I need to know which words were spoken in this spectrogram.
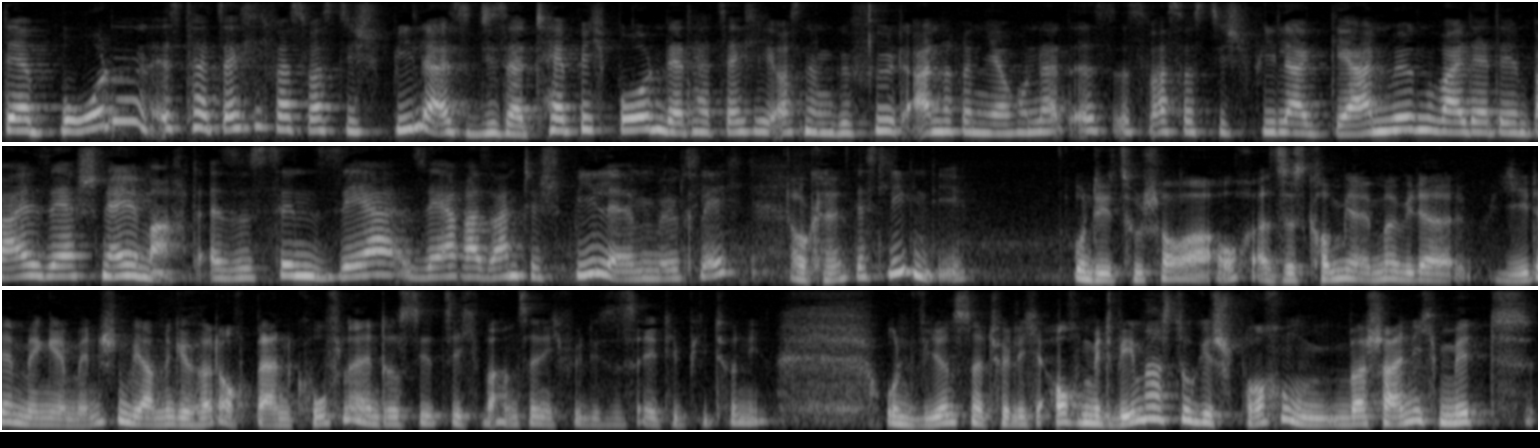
der Boden ist tatsächlich was, was die Spieler, also dieser Teppichboden, der tatsächlich aus einem gefühlt anderen Jahrhundert ist, ist was, was die Spieler gern mögen, weil der den Ball sehr schnell macht. Also es sind sehr, sehr rasante Spiele möglich. Okay. Das lieben die. Und die Zuschauer auch. Also es kommen ja immer wieder jede Menge Menschen. Wir haben gehört, auch Bernd Kofler interessiert sich wahnsinnig für dieses ATP-Turnier. Und wir uns natürlich auch. Mit wem hast du gesprochen? Wahrscheinlich mit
